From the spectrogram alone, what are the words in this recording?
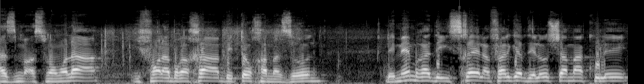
à ce moment-là, ils font la bracha betoch Amazon. Les mêmes radés Israël, a falgav de shama koulé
